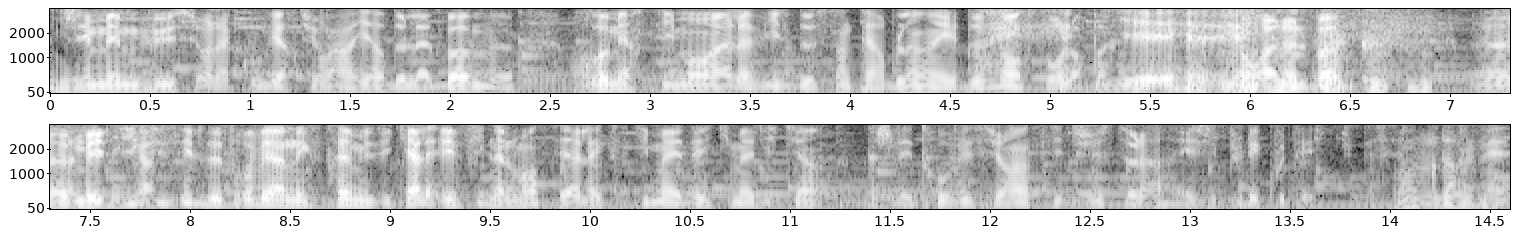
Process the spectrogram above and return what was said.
Yes. J'ai même vu sur la couverture arrière de l'album euh, remerciement à la ville de Saint-Herblain et de Nantes pour leur participation à l'album. Euh, mais difficile de trouver un extrait musical et finalement c'est Alex qui m'a aidé, qui m'a dit tiens je l'ai trouvé sur un site juste là et j'ai pu l'écouter. Je passais Oh, dans le cool. et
